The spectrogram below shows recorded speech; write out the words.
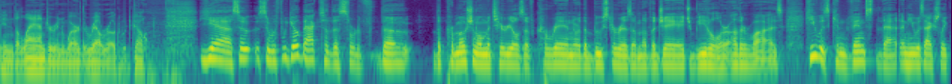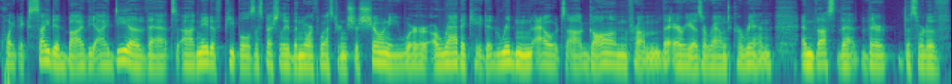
in the land or in where the railroad would go. Yeah, so so if we go back to the sort of the the promotional materials of Corinne or the boosterism of a J.H. Beadle or otherwise, he was convinced that, and he was actually quite excited by the idea that uh, native peoples, especially the northwestern Shoshone, were eradicated, ridden out, uh, gone from the areas around Corinne, and thus that their the sort of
